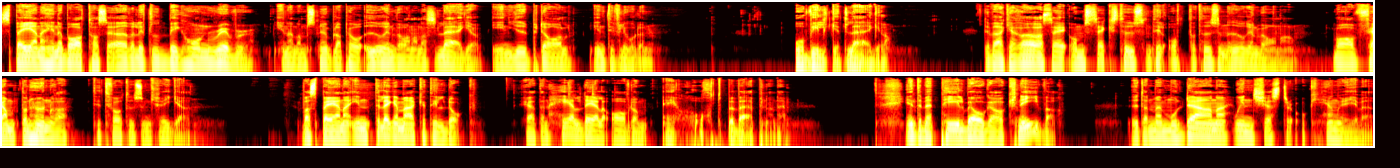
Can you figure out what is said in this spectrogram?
Spejarna hinner bara ta sig över Little Bighorn River innan de snubblar på urinvånarnas läger i en djup dal in till floden. Och vilket läger! Det verkar röra sig om 6 000 till 8 000 urinvånare, varav 1500 till 2000 krigare. Vad spejarna inte lägger märke till dock är att en hel del av dem är hårt beväpnade. Inte med pilbågar och knivar, utan med moderna Winchester och Henrygevär.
